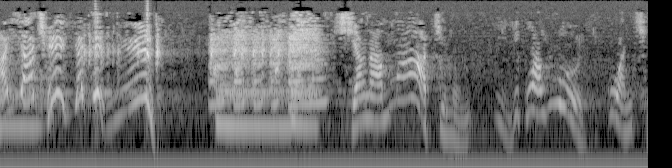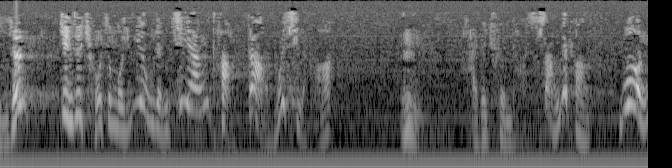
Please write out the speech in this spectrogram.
哎呀，亲呀亲！像那马金龙一贯为官清正，今日却怎么有人将他告下？嗯，还得劝他上一堂，问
